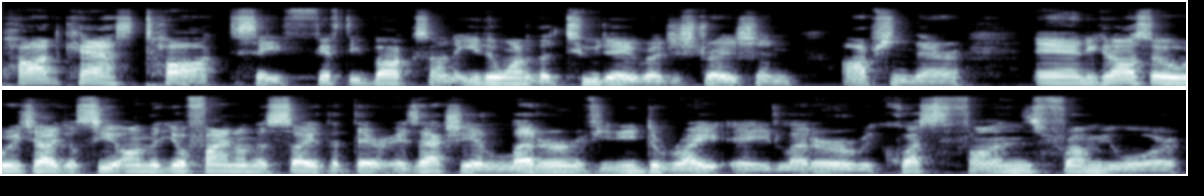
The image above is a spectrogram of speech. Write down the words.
podcast talk to save 50 bucks on either one of the two day registration option there. And you can also reach out. You'll see on the you'll find on the site that there is actually a letter if you need to write a letter or request funds from your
